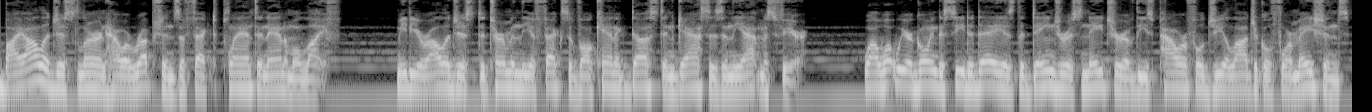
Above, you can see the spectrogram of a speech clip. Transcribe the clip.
Biologists learn how eruptions affect plant and animal life. Meteorologists determine the effects of volcanic dust and gases in the atmosphere. While what we are going to see today is the dangerous nature of these powerful geological formations,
